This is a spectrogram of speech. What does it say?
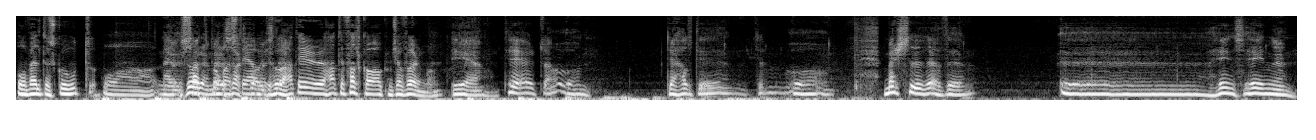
och väldigt skot och när ja, sagt om att det har hatt det hatt det folk har åkt för en gång. Ja, det er det, og det er alltid, og mest er det at uh, hens henne,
